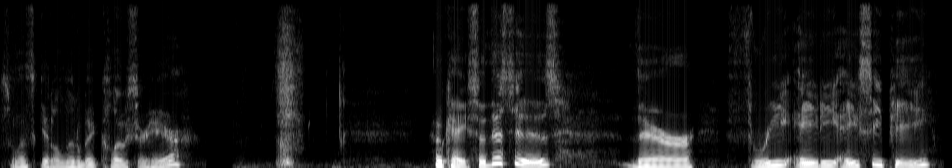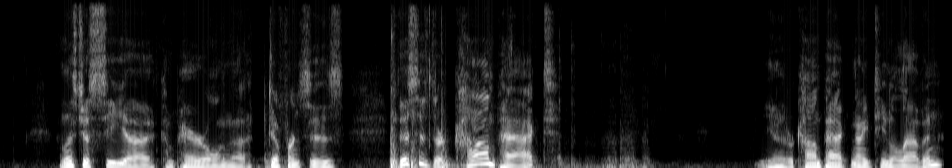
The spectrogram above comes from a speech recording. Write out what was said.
So let's get a little bit closer here. Okay, so this is their 380 ACP. And let's just see, uh, compare on the differences. This is their compact, you know, their compact 1911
